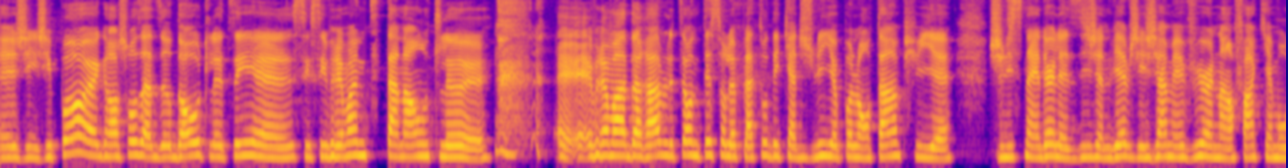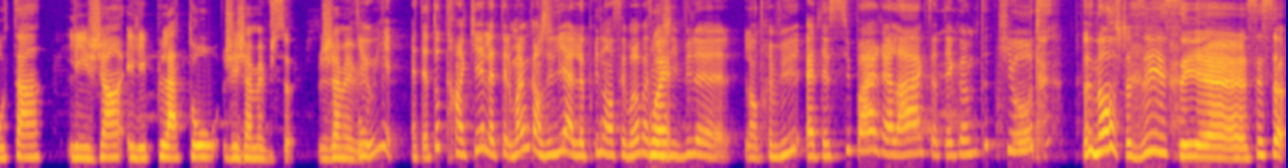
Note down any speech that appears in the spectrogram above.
Euh, j'ai, j'ai pas euh, grand chose à dire d'autre là tu sais euh, c'est, c'est vraiment une petite tannante là elle est vraiment adorable tu sais on était sur le plateau des 4 juillet il y a pas longtemps puis Julie Snyder elle a dit Geneviève j'ai jamais vu un enfant qui aime autant les gens et les plateaux j'ai jamais vu ça jamais vu. Et eh oui, elle était toute tranquille. Elle était, même quand Julie, elle l'a pris dans ses bras parce que j'ai vu l'entrevue, elle était super relax, elle était comme toute cute. Non, je te dis, c'est euh, c'est ça.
